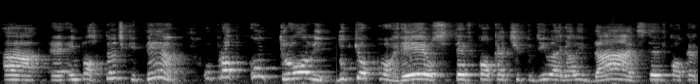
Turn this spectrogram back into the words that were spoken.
a, é, é, importante que tenha o próprio controle do que ocorreu, se teve qualquer tipo de ilegalidade, se teve qualquer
